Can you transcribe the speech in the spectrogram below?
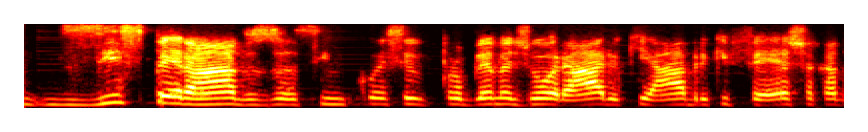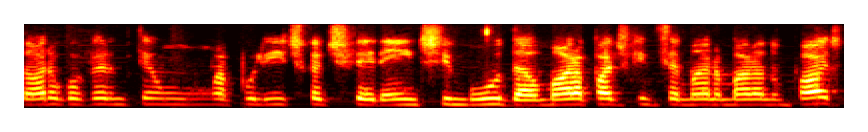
desesperados assim com esse problema de horário que abre, que fecha. Cada hora o governo tem uma política diferente, muda. Uma hora pode fim de semana, uma hora não pode.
